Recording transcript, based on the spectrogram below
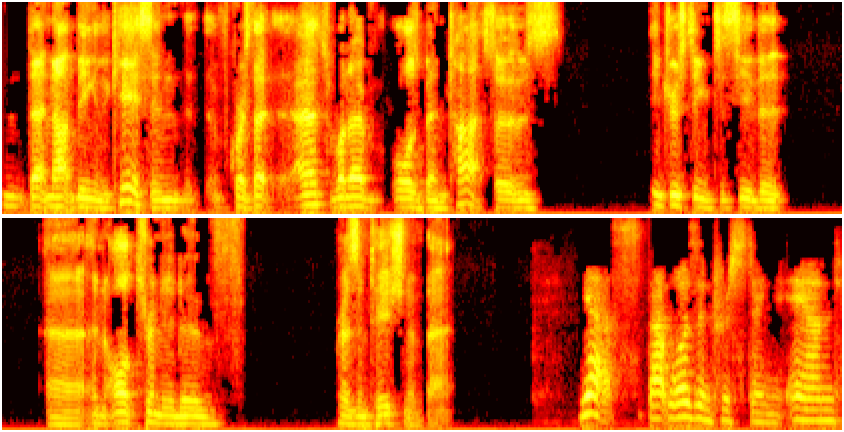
that not being the case. And of course, that that's what I've always been taught. So it was interesting to see that uh, an alternative presentation of that. Yes, that was interesting, and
